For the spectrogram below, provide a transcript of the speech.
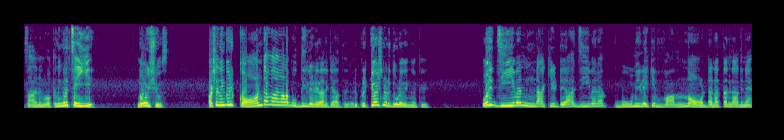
സാധനങ്ങളൊക്കെ നിങ്ങൾ ചെയ്യ്. നോ ഇഷ്യൂസ് പക്ഷെ നിങ്ങൾക്ക് ഒരു കോണ്ടം വാങ്ങാനുള്ള ബുദ്ധി ഇല്ലേടെ തലയ്ക്കകത്ത്. ഒരു പ്രിക്കോഷൻ എടുത്തുകൂടെ നിങ്ങൾക്ക്? ഒരു ജീവൻ ഉണ്ടാക്കിയിട്ട് ആ ജീവനെ ഭൂമിയിലേക്ക് വന്ന ഉടനെ തന്നെ അതിനെ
